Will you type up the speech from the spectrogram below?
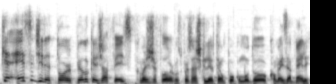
Que esse diretor, pelo que ele já fez, como a gente já falou, alguns personagens que ele até um pouco mudou, como a Isabelle,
